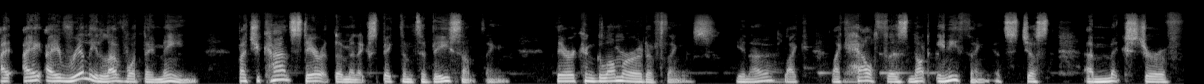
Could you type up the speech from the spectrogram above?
I, I, I really love what they mean, but you can't stare at them and expect them to be something. They're a conglomerate of things, you know, like like health is not anything. It's just a mixture of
